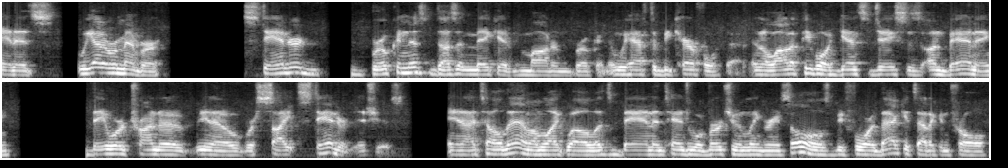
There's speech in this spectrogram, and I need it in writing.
and its we got to remember standard brokenness doesn't make it modern broken, and we have to be careful with that. And a lot of people against Jace's unbanning, they were trying to you know recite standard issues. And I tell them, I'm like, well, let's ban intangible virtue and lingering souls before that gets out of control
